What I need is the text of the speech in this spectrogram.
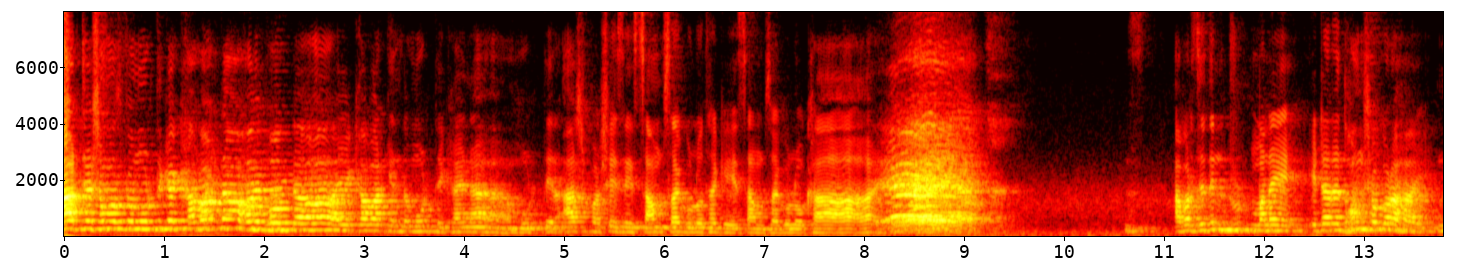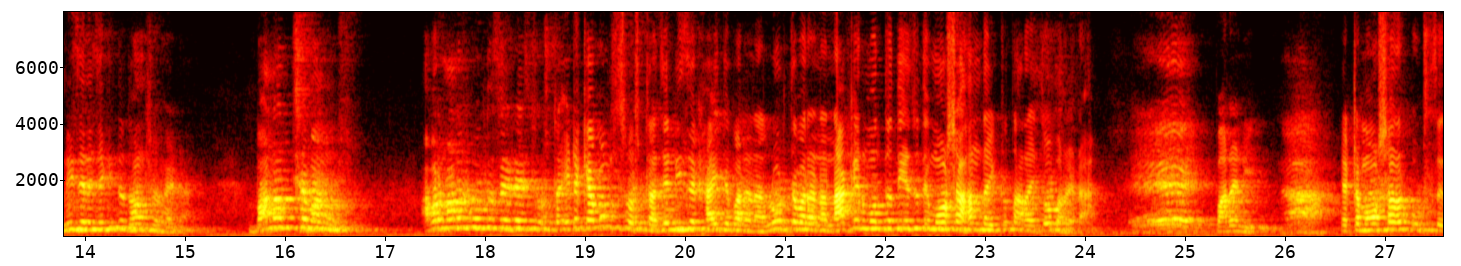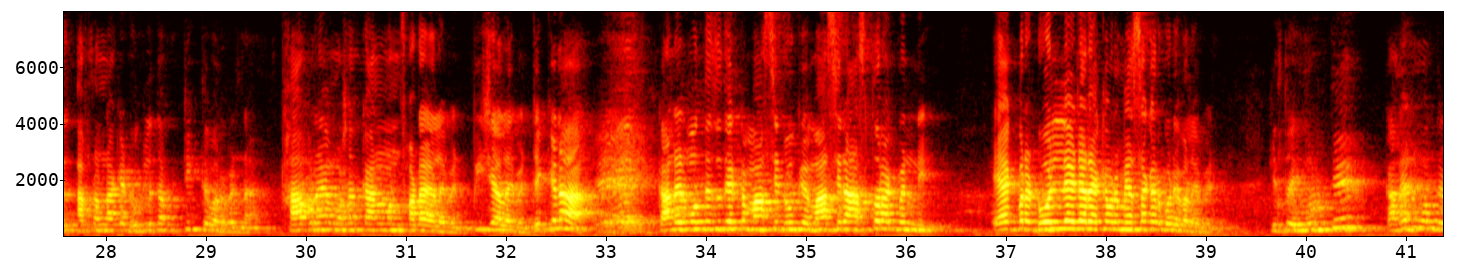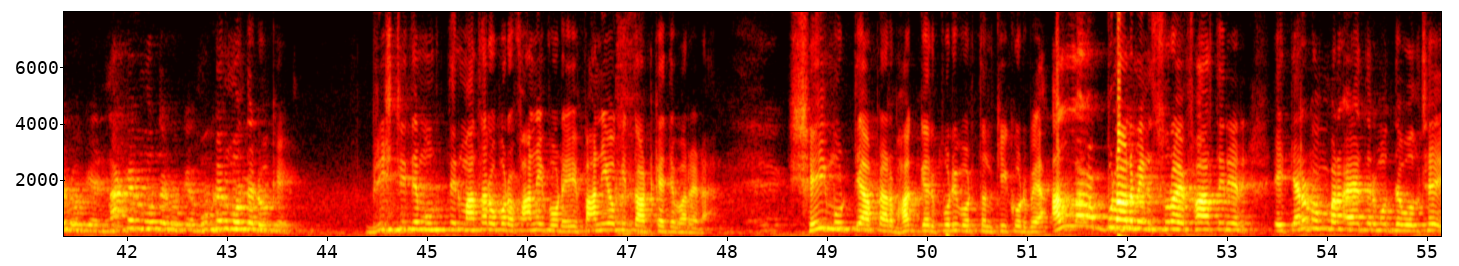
আর যে সমস্ত মূর্তিকে খাবার দেওয়া হয়, ভোগ দেওয়া হয় এই খাবার কিন্তু মূর্তি খায় না। মূর্তির আশপাশে যে চামচাগুলো থাকে, এই চামচাগুলো খায়। আবার যেদিন মানে এটারে ধ্বংস করা হয়, নিজে নিজে কিন্তু ধ্বংস হয় না। বানাচ্ছে মানুষ। আবার মানুষ বলতেছে এটাই স্রষ্টা, এটা কেমন স্রষ্টা যে নিজে খাইতে পারে না, লড়তে পারে না? নাকের মধ্যে দিয়ে যদি মশা হান্দা একটু তাড়াইতেও পারে না? পারেনি। একটা মশা উঠছে, আপনার নাকে ঢুকলে তো আপনি টিকতে পারবেন না। থাপড়ে মশার কান মন ফাটায় আলাইবেন, পিষে আলাইবেন, ঠিক না কানের মধ্যে যদি একটা মাছি ঢুকে, মাছির আস্ত রাখবেন নি একবারে ডললে এটার একেবারে মেসাকার করে ফেলাইবেন। কিন্তু এই মূর্তির কানের মধ্যে ঢুকে, নাকের মধ্যে ঢুকে, মুখের মধ্যে ঢুকে বৃষ্টিতে মূর্তির মাথার উপরে পানি পড়ে এই পানিও কিন্তু আটকাইতে পারে না। সেই মূর্তি আপনার ভাগ্যের পরিবর্তন কি করবে? আল্লাহ রাব্বুল আলমিন সুরায় ফাতিরের এই তেরো নম্বর আয়াতের মধ্যে বলছে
